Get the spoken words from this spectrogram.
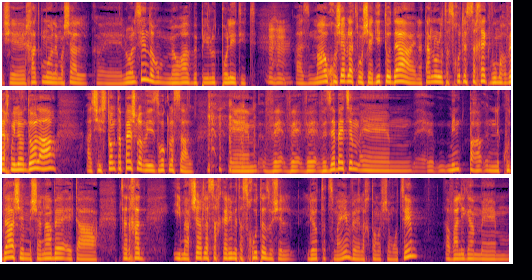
כשאחד כמו למשל אה, לואל סינדור מעורב בפעילות פוליטית. אז מה הוא חושב לעצמו, שיגיד תודה, נתנו לו את הזכות לשחק והוא מרוויח מיליון דולר, אז שיסתום את הפה שלו ויזרוק לסל. אמ, וזה בעצם אמ, מין נקודה שמשנה את ה... מצד אחד, היא מאפשרת לשחקנים את הזכות הזו של להיות עצמאים ולחתום איפה שהם רוצים, אבל היא גם אמ,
